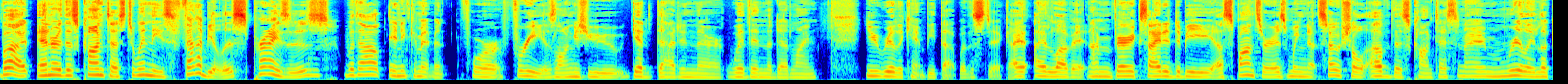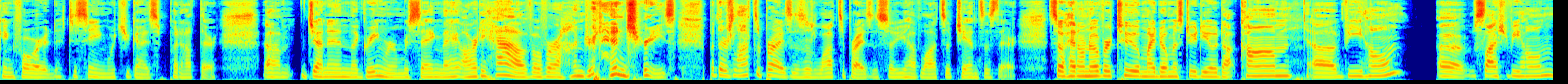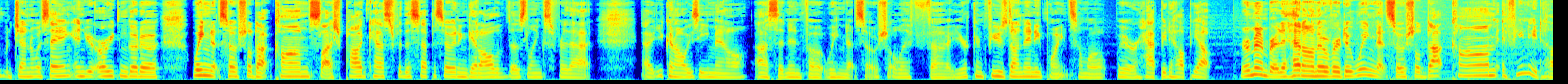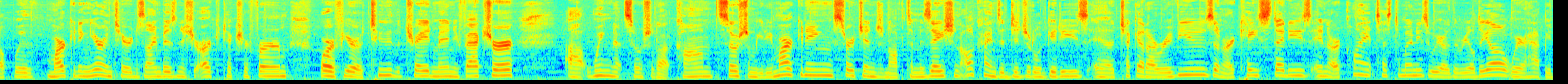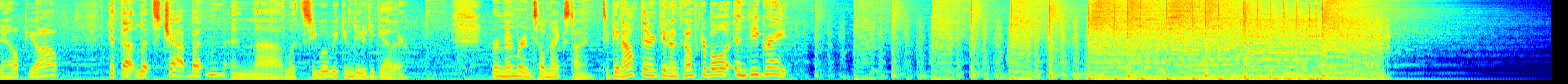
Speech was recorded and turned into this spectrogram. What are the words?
But enter this contest to win these fabulous prizes without any commitment for free as long as you get that in there within the deadline. You really can't beat that with a stick. I, I love it. I'm very excited to be a sponsor as Wingnut Social of this contest, and I'm really looking forward to seeing what you guys put out there. Um, Jenna in the green room was saying they already have over 100 entries, but there's lots of prizes. There's lots of prizes, so you have lots of chances there. So head on over to mydomastudio.com, uh, vhome uh, slash vhome, Jenna was saying, and you or you can go to wingnutsocial.com slash podcast for this episode and get all of those links for that. Uh, you can always email us at info at wingnutsocial if uh, you're confused on any points, and we'll, we're happy to help you out. Remember to head on over to wingnutsocial.com if you need help with marketing your interior design business, your architecture firm, or if you're a to the trade manufacturer uh, wingnutsocial.com, social media marketing, search engine optimization, all kinds of digital goodies. Uh, check out our reviews and our case studies and our client testimonies. We are the real deal. We're happy to help you out. Hit that let's chat button and uh, let's see what we can do together. Remember, until next time, to get out there, get uncomfortable, and be great.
